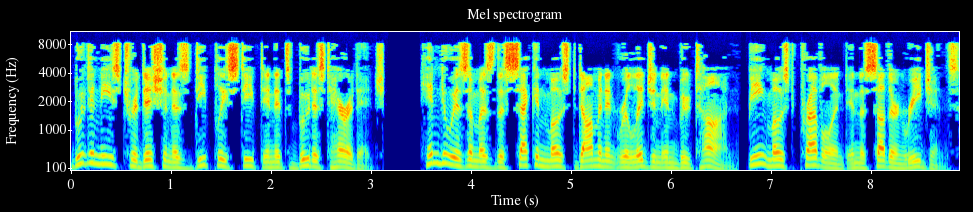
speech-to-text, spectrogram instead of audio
Bhutanese tradition is deeply steeped in its Buddhist heritage. Hinduism is the second most dominant religion in Bhutan, being most prevalent in the southern regions.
